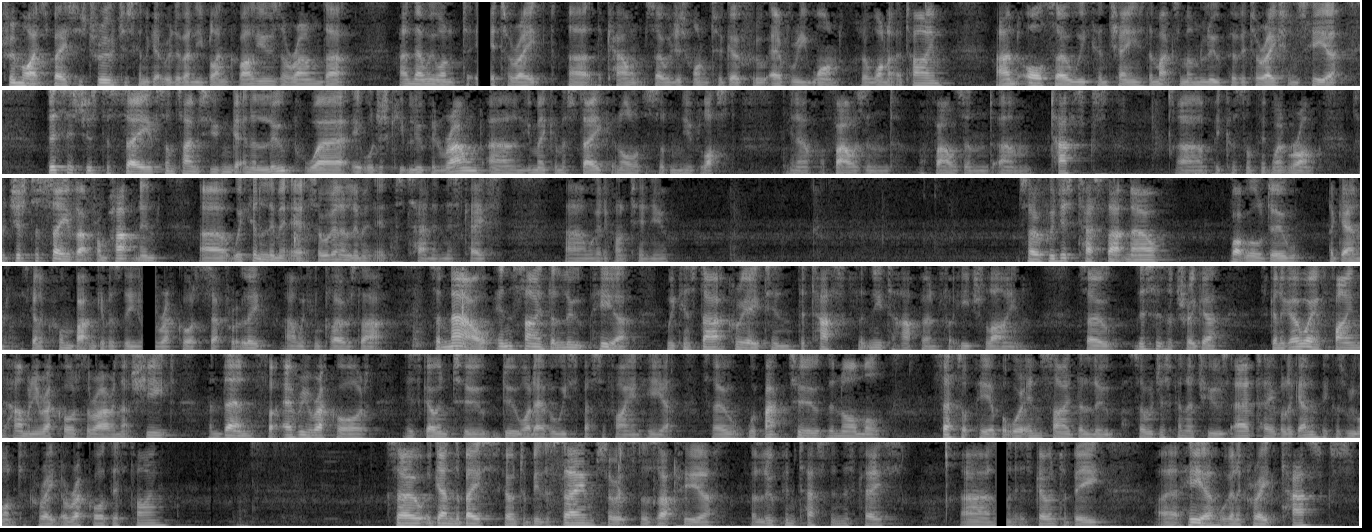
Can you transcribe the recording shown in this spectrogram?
Trim white space is true, just going to get rid of any blank values around that. And then we want to iterate uh, the count. So we just want to go through every one, so one at a time. And also we can change the maximum loop of iterations here. This is just to save, sometimes you can get in a loop where it will just keep looping round and you make a mistake and all of a sudden you've lost you know a thousand a thousand um, tasks uh, because something went wrong. So just to save that from happening, uh, we can limit it. So we're going to limit it to 10 in this case. Uh, we're going to continue. So if we just test that now, what we'll do again, it's going to come back and give us these records separately and we can close that. So now inside the loop here, we can start creating the tasks that need to happen for each line. So this is the trigger. It's going to go away and find how many records there are in that sheet. And then for every record, it's going to do whatever we specify in here. So we're back to the normal setup here, but we're inside the loop. So we're just going to choose Airtable again because we want to create a record this time. So again, the base is going to be the same. So it's the Zapier, a looping test in this case. And it's going to be uh, here, we're going to create tasks.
